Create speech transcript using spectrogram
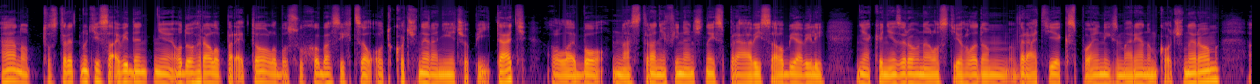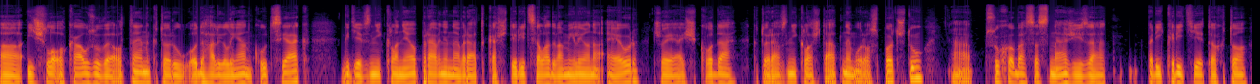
Áno, to stretnutie sa evidentne odohralo preto, lebo Suchoba si chcel od Kočnera niečo pýtať, lebo na strane finančnej správy sa objavili nejaké nezrovnalosti ohľadom vratiek spojených s Marianom Kočnerom. išlo o kauzu Velten, ktorú odhalil Jan Kuciak, kde vznikla neoprávnená vrátka 4,2 milióna eur, čo je aj škoda, ktorá vznikla štátnemu rozpočtu. A Suchoba sa snaží za prikrytie tohto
